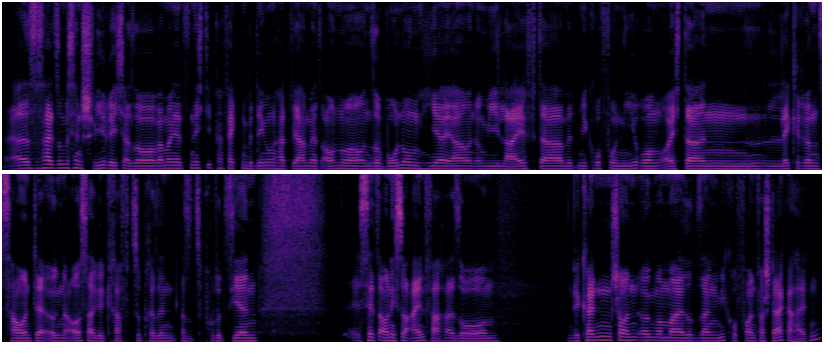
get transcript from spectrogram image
es ist halt so ein bisschen schwierig. Also, wenn man jetzt nicht die perfekten Bedingungen hat, wir haben jetzt auch nur unsere Wohnung hier, ja, und irgendwie live da mit Mikrofonierung euch da einen leckeren Sound, der irgendeine Aussagekraft zu präsent, also zu produzieren, ist jetzt auch nicht so einfach. Also, wir können schon irgendwann mal sozusagen Mikrofon Verstärker halten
